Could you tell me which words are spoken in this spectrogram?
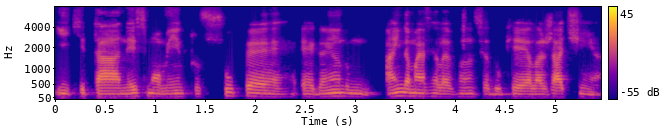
e que está, nesse momento, super é, ganhando ainda mais relevância do que ela já tinha.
